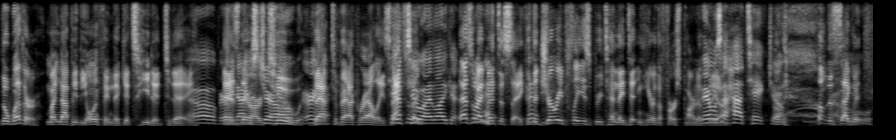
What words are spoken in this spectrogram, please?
The weather might not be the only thing that gets heated today. Oh, very as there are Joe. two Very back-to-back rallies. Take what two, I like it. That's what I meant to say. Could the jury please pretend they didn't hear the first part of There the, was uh, a hot take, Joe. of the, of the segment. Oh.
